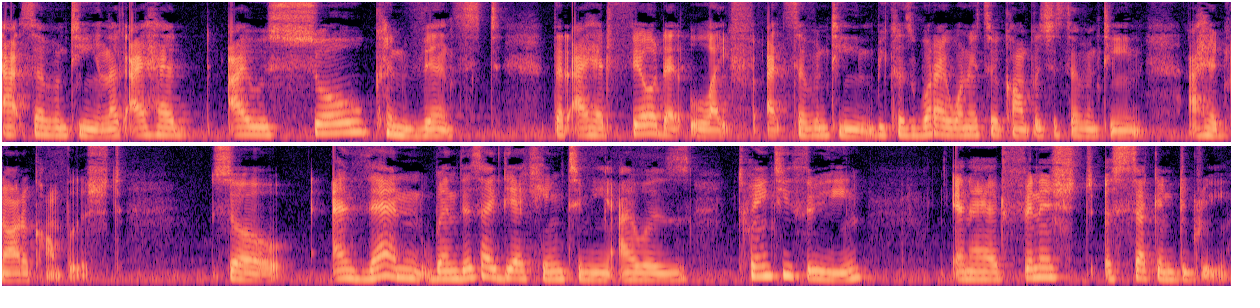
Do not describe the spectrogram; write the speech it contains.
at 17. Like I had, I was so convinced that I had failed at life at 17 because what I wanted to accomplish at 17, I had not accomplished. So, and then when this idea came to me, I was 23 and I had finished a second degree,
